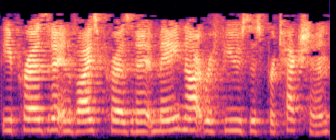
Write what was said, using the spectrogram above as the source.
the President and Vice President may not refuse this protection.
